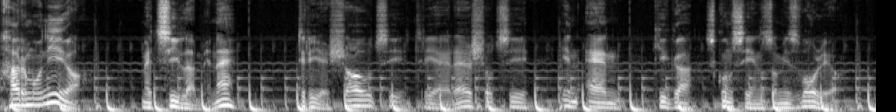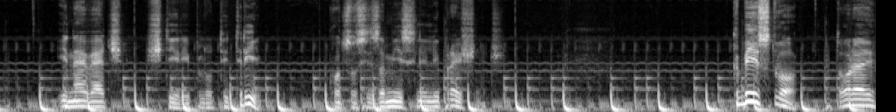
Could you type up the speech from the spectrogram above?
harmonijo med silami. Ne? Trije šovci, trije rešovci in en, ki ga s konsenzom izvolijo in ne več 4 proti 3, kot so si zamislili prejšnjič. K bistvu, torej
